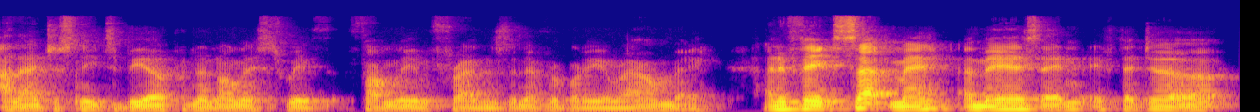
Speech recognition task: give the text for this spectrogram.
And I just need to be open and honest with family and friends and everybody around me. And if they accept me, amazing. If they don't,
